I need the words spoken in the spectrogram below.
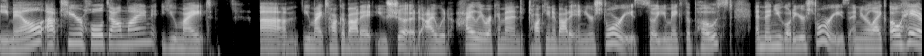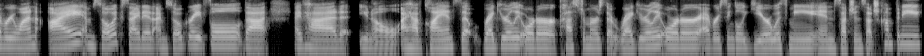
email out to your whole downline. You might um, you might talk about it. You should. I would highly recommend talking about it in your stories. So you make the post and then you go to your stories and you're like, oh, hey, everyone, I am so excited. I'm so grateful that I've had, you know, I have clients that regularly order or customers that regularly order every single year with me in such and such company.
